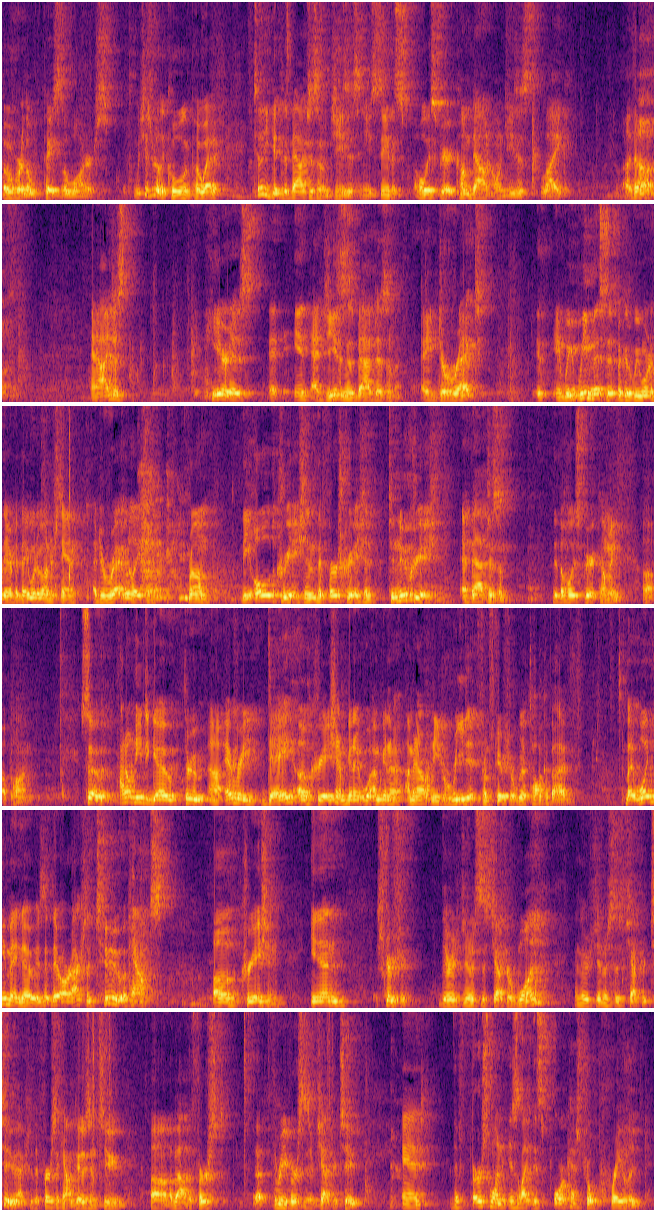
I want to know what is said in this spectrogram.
over the face of the waters, which is really cool and poetic. Until you get to the baptism of Jesus and you see the Holy Spirit come down on Jesus like a dove. And I just, here is in, at Jesus' baptism a direct and we, we miss it because we weren't there, but they would have understand a direct relation from the old creation, the first creation, to new creation at baptism, that the Holy Spirit coming uh, upon. So I don't need to go through uh, every day of creation. I'm gonna, I'm gonna, I mean, I don't need to read it from Scripture. We're gonna talk about it. But what you may know is that there are actually two accounts of creation in Scripture. There is Genesis chapter one and there's Genesis chapter 2. Actually, the first account goes into uh, about the first uh, three verses of chapter 2. And the first one is like this orchestral prelude.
